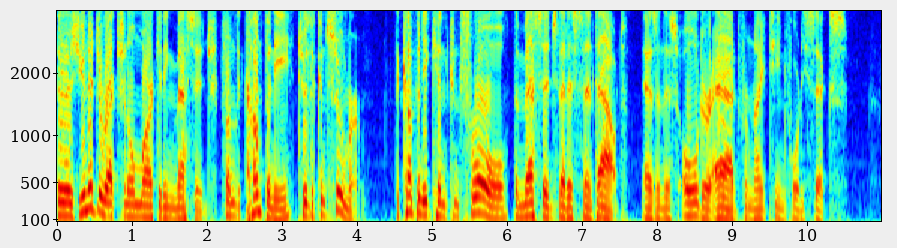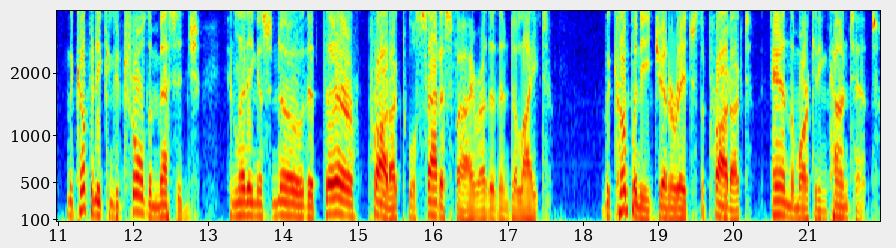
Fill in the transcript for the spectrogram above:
There is unidirectional marketing message from the company to the consumer. The company can control the message that is sent out as in this older ad from 1946. The company can control the message in letting us know that their product will satisfy rather than delight. The company generates the product and the marketing content.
